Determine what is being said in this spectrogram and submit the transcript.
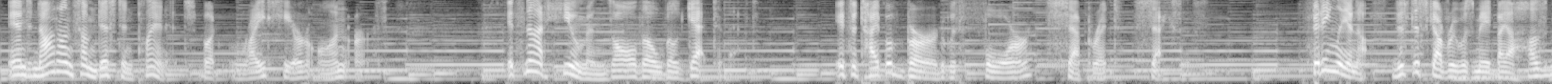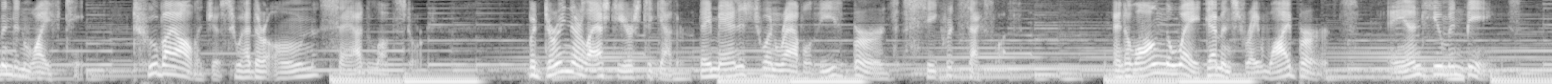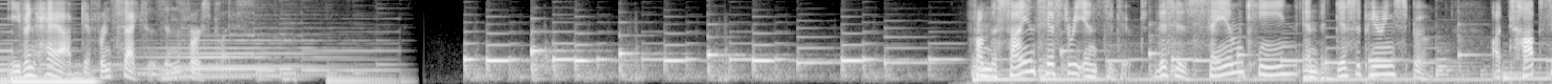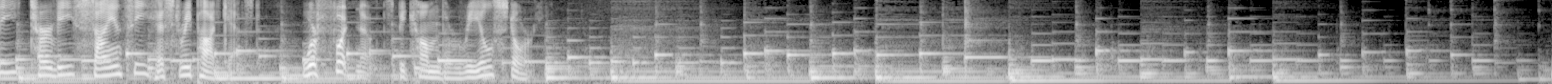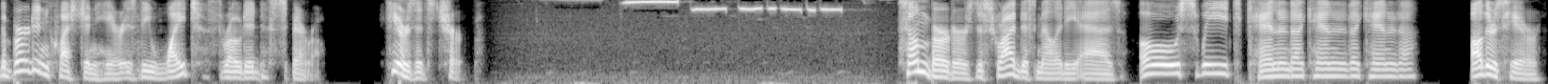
And not on some distant planet, but right here on Earth. It's not humans, although we'll get to that. It's a type of bird with four separate sexes. Fittingly enough, this discovery was made by a husband and wife team, two biologists who had their own sad love story. But during their last years together, they managed to unravel these birds' secret sex life. And along the way, demonstrate why birds and human beings even have different sexes in the first place. From the Science History Institute, this is Sam Kean and the Disappearing Spoon, a topsy turvy sciency history podcast where footnotes become the real story. The bird in question here is the white throated sparrow. Here's its chirp. Some birders describe this melody as, Oh, sweet Canada, Canada, Canada. Others hear,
